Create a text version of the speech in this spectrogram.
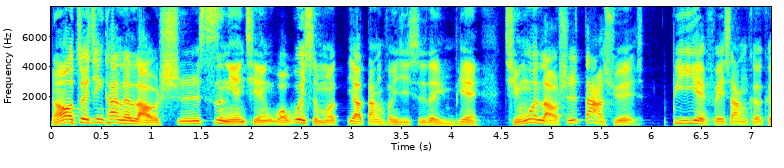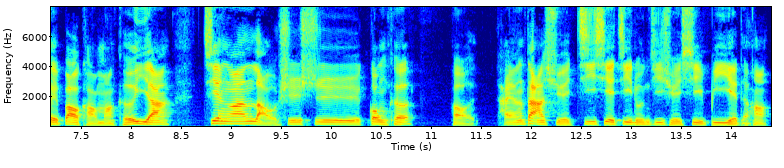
然后最近看了老师四年前我为什么要当分析师的影片，请问老师大学毕业非商科可以报考吗？可以啊，建安老师是工科，好，海洋大学机械技轮机学系毕业的哈。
